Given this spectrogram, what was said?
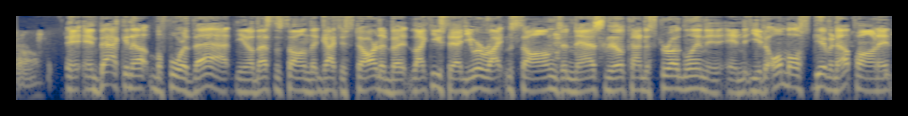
song. And, and backing up before that, you know, that's the song that got you started. But like you said, you were writing songs in Nashville, kind of struggling, and, and you'd almost given up on it.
